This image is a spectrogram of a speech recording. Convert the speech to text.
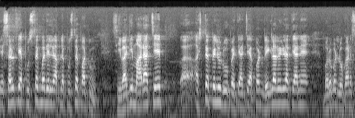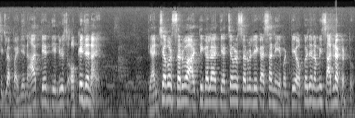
ते सर्व त्या पुस्तकमध्ये आपलं पुस्तक पाठवून. शिवाजी महाराजचे अष्टपेलू रूप आहे त्याचे आपण वेगळा वेगळा त्याने बरोबर लोकांना शिकला पाहिजे. आणि हा ते दिवस ऑकेजन आहे. त्यांच्यावर सर्व आर्टिकल आहे त्यांच्यावर सर्व लेख असा नाही आहे पण ते ऑकेजन आम्ही साजरा करतो.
